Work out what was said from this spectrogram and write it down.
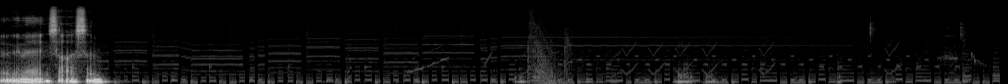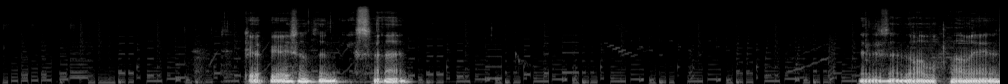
Look at that, it's awesome. Drippy or something? It's not. That isn't normal. Oh man,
